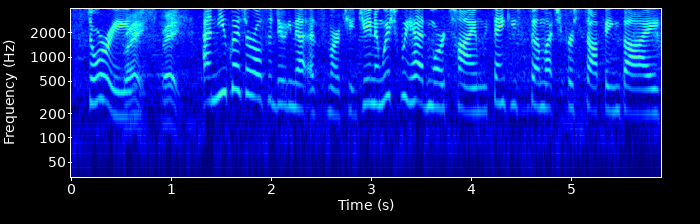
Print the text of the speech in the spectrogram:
stories. Right, right. And you guys are also doing that at Smartsheet. Gene, I wish we had more time. We thank you so much for stopping by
